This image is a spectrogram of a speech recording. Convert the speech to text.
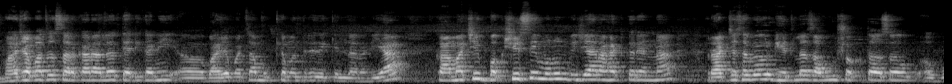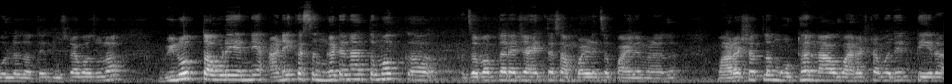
भाजपाचं सरकार आलं त्या ठिकाणी भाजपाचा मुख्यमंत्री देखील झाला या कामाची बक्षिसी म्हणून विजया रहाटकर यांना राज्यसभेवर घेतलं जाऊ शकतं असं बोललं जातंय. दुसऱ्या बाजूला विनोद तावडे यांनी अनेक संघटनात्मक जबाबदाऱ्या ज्या आहेत त्या सांभाळल्याचं पाहायला मिळालं. महाराष्ट्रातलं मोठं नाव महाराष्ट्रामध्ये तेरा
